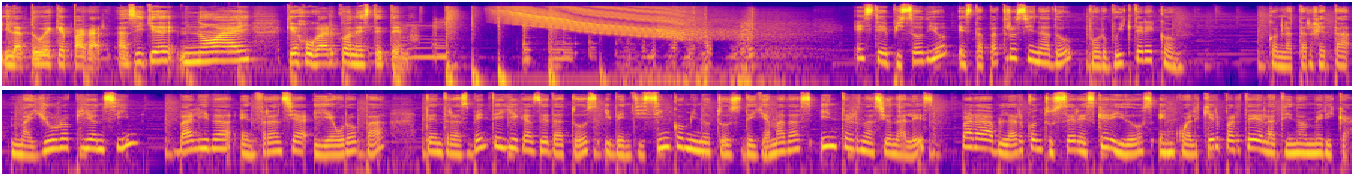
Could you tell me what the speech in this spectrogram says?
y la tuve que pagar. Así que no hay que jugar con este tema. Este episodio está patrocinado por Bouygues Telecom. Con la tarjeta My European SIM, válida en Francia y Europa, tendrás 20 GB de datos y 25 minutos de llamadas internacionales para hablar con tus seres queridos en cualquier parte de Latinoamérica.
